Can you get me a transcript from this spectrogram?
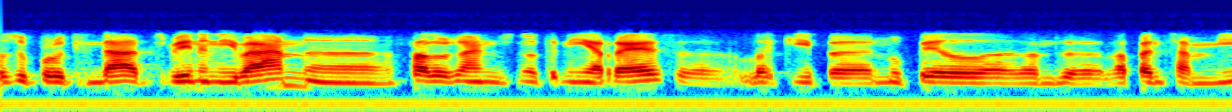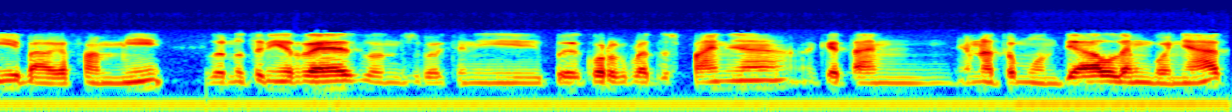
les oportunitats venen i van, eh, fa dos anys no tenia res, eh, l'equip eh, Nupel eh, doncs, va pensar en mi, va agafar en mi, de no tenir res doncs, vaig tenir poder córrer el d'Espanya, aquest any hem anat al Mundial, l'hem guanyat,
